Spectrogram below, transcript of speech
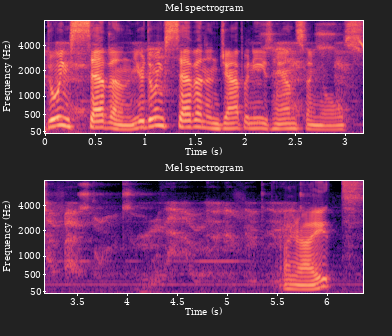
doing seven. You're doing seven in Japanese hand signals. Alright.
